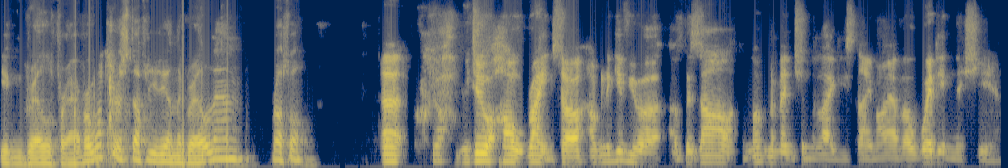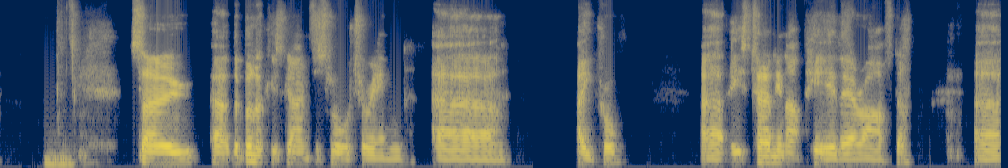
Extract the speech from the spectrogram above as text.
you can grill forever. What sort of stuff do you do on the grill then, Russell? Uh, we do a whole range. So I'm going to give you a, a, bizarre. I'm not going to mention the lady's name. I have a wedding this year. So uh, the bullock is going for slaughter in uh, April. Uh, it's turning up here thereafter uh,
